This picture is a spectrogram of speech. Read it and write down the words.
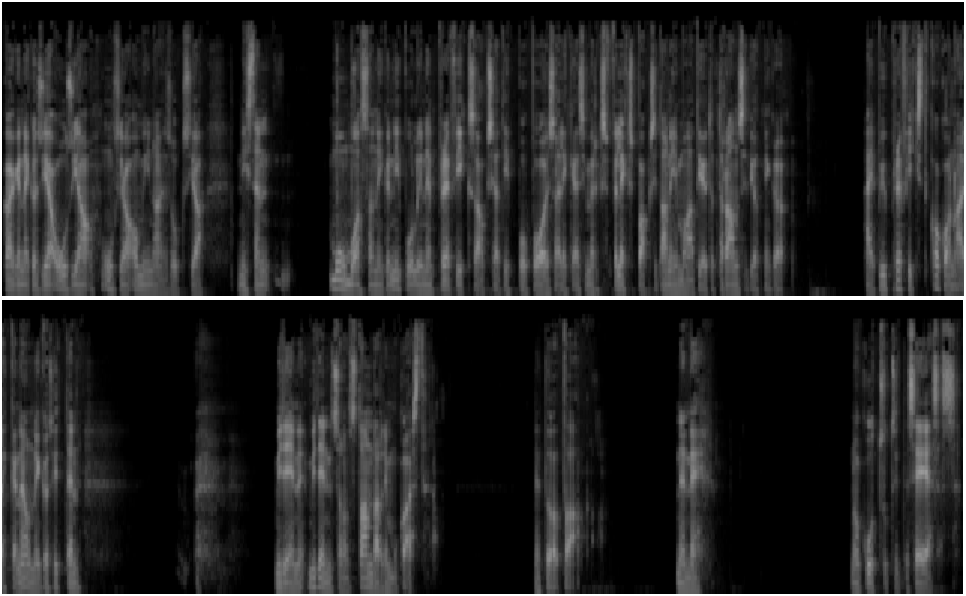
kaiken näköisiä uusia, uusia ominaisuuksia. Niistä muun muassa niin nipullinen prefiksauksia tippuu pois. Eli esimerkiksi flexboxit, animaatiot ja transitiot niin häipyy prefiksit kokonaan. Eli ne on niin sitten, miten, miten nyt sanon, standardin mukaista. Ne tuota, ne, ne, no kutsut sitten CSS.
